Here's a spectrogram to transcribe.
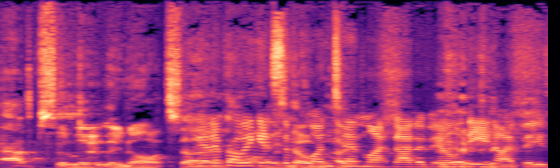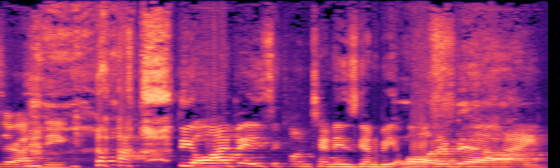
"Absolutely not." So We're going to probably get some held back. content like that of Ellidy and Ibiza, I think. The Ibiza content is going to be What off the about chain.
